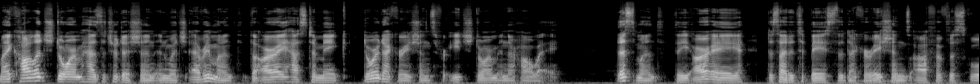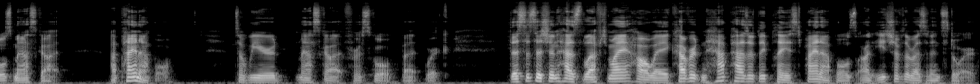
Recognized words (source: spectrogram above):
My college dorm has a tradition in which every month the RA has to make door decorations for each dorm in their hallway. This month, the RA decided to base the decorations off of the school's mascot, a pineapple. It's a weird mascot for a school, but work. This decision has left my hallway covered in haphazardly placed pineapples on each of the residents' door.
